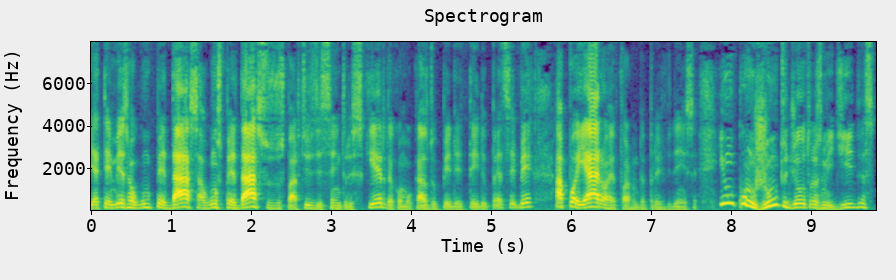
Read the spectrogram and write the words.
e até mesmo algum pedaço, alguns pedaços dos partidos de centro-esquerda, como o caso do PDT e do PSB, apoiaram a reforma da Previdência. E um conjunto de outras medidas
